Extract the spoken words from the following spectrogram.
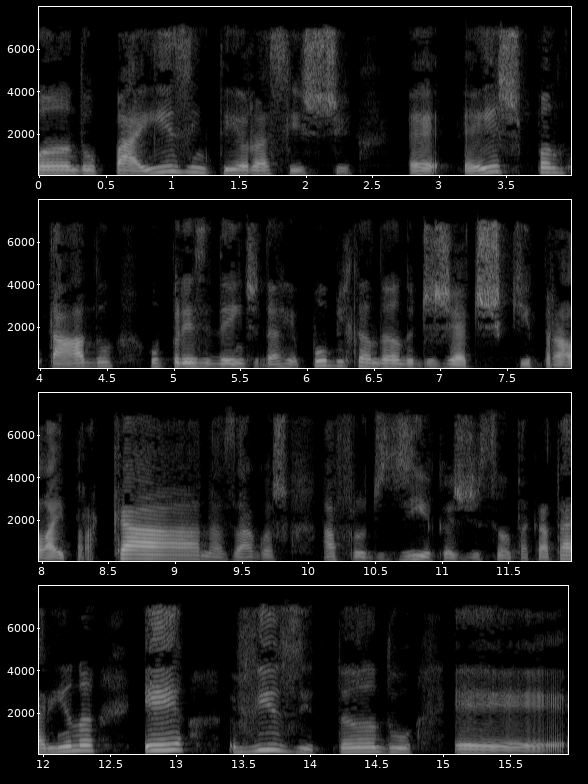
quando o país inteiro assiste é, é, espantado o presidente da República andando de jet ski para lá e para cá, nas águas afrodisíacas de Santa Catarina e visitando é,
